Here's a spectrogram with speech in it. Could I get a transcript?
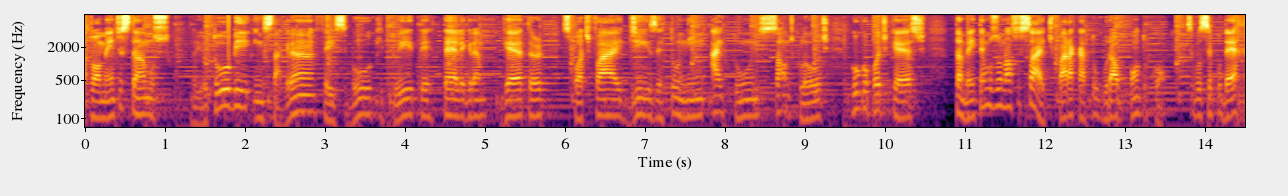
Atualmente estamos no YouTube, Instagram, Facebook, Twitter, Telegram, Getter, Spotify, Deezer, TuneIn, iTunes, SoundCloud, Google Podcast. Também temos o nosso site paracatugural.com. Se você puder,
